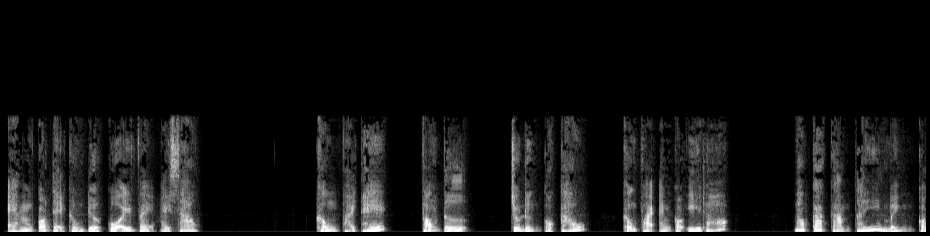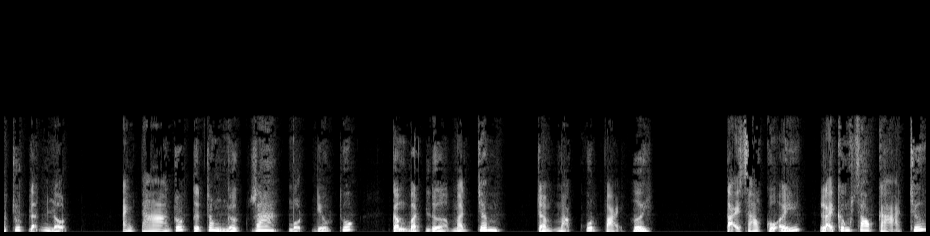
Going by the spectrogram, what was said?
em có thể không đưa cô ấy về hay sao? Không phải thế, phòng tử, chú đừng có cáu, không phải anh có ý đó. Mau ca cảm thấy mình có chút lẫn lộn. Anh ta rút từ trong ngực ra một điếu thuốc, cầm bật lửa mà châm, trầm mặc hút vài hơi. Tại sao cô ấy lại không sao cả chứ?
